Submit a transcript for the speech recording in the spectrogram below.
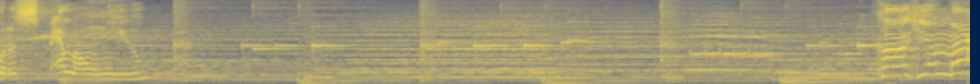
Put a spell on you. Cause you're mine.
